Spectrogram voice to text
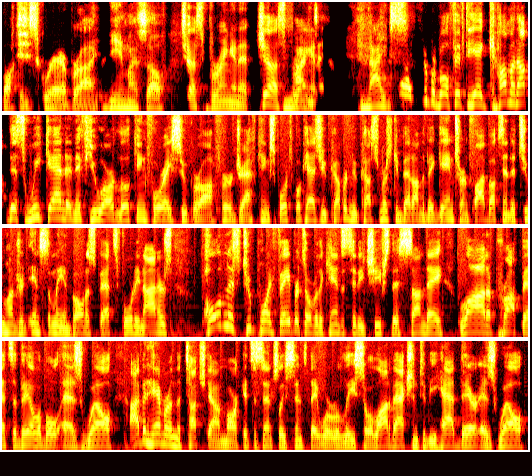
fucking square, Bry. Me and myself. Just bringing it. Just bringing Nice. Nice. Super Bowl 58 coming up this weekend. And if you are looking for a super offer, DraftKings Sportsbook has you covered. New customers can bet on the big game, turn five bucks into 200 instantly in bonus bets. 49ers holding his two point favorites over the Kansas City Chiefs this Sunday. A lot of prop bets available as well. I've been hammering the touchdown markets essentially since they were released. So a lot of action to be had there as well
